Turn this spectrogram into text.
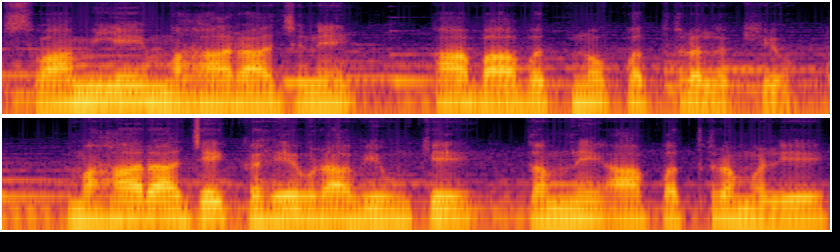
સ્વામીએ મહારાજને આ બાબતનો પત્ર લખ્યો. મહારાજે કહેવરાવ્યું કે, તમને આ પત્ર મળે,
